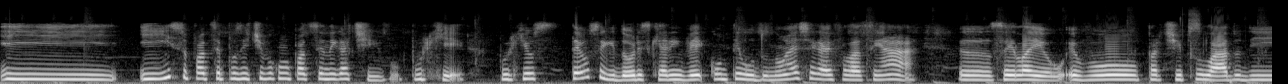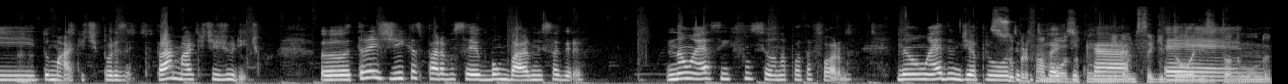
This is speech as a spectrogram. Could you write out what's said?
E, e isso pode ser positivo como pode ser negativo. Por quê? Porque os teus seguidores querem ver conteúdo, não é chegar e falar assim, ah, uh, sei lá eu, eu vou partir pro lado de, uhum. do marketing, por exemplo, tá? Marketing jurídico. Uh, três dicas para você bombar no Instagram. Não é assim que funciona a plataforma. Não é de um dia pro outro super que tu vai famoso ficar, com um milhão de seguidores é... e todo mundo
